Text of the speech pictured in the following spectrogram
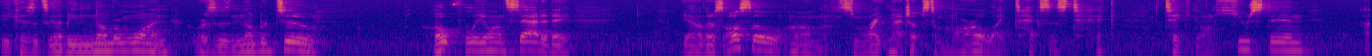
because it's going to be number one versus number two. Hopefully on Saturday. You know, there's also um, some right matchups tomorrow, like Texas Tech taking on Houston, uh,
